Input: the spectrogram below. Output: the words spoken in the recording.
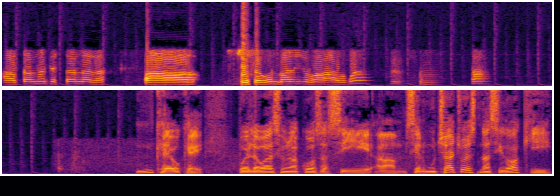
actualmente está en la, su segundo año. Ok, ok. Pues le voy a decir una cosa, si, si el muchacho es nacido aquí,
